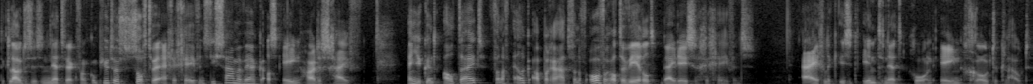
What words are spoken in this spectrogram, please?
De cloud is dus een netwerk van computers, software en gegevens die samenwerken als één harde schijf. En je kunt altijd vanaf elk apparaat, vanaf overal ter wereld bij deze gegevens. Eigenlijk is het internet gewoon één grote cloud.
